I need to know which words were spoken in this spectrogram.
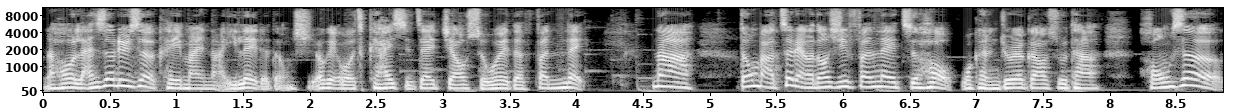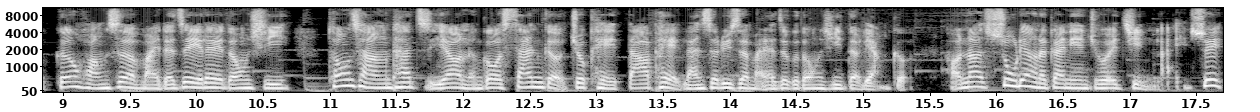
然后蓝色、绿色可以买哪一类的东西。OK，我开始在教所谓的分类。那等把这两个东西分类之后，我可能就会告诉他，红色跟黄色买的这一类东西，通常它只要能够三个就可以搭配蓝色、绿色买的这个东西的两个。好，那数量的概念就会进来。所以，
